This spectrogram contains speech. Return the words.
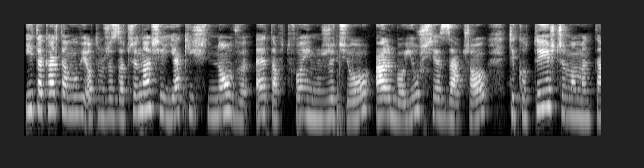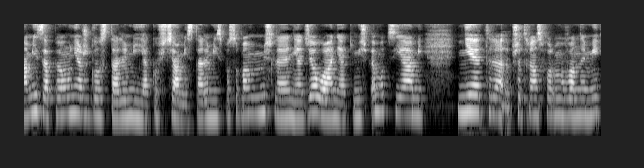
I ta karta mówi o tym, że zaczyna się jakiś nowy etap w Twoim życiu, albo już się zaczął, tylko Ty jeszcze momentami zapełniasz go starymi jakościami, starymi sposobami myślenia, działania, jakimiś emocjami nieprzetransformowanymi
